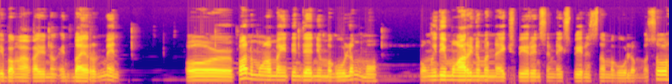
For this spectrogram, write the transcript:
iba nga kayo ng environment or paano mo nga maintindihan yung magulang mo Kung hindi mo nga rin naman na-experience yung na-experience ng magulang mo. So,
